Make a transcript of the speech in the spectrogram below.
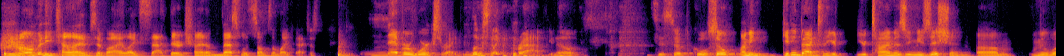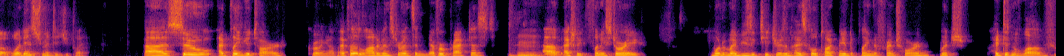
How many times have I like sat there trying to mess with something like that? Just never works right. Looks like crap, you know? It's just so cool. So, I mean, getting back to your, your time as a musician, um, I mean, what, what instrument did you play? Uh, so I played guitar growing up. I played a lot of instruments and never practiced. Hmm. Um, actually, funny story. One of my music teachers in high school talked me into playing the French horn, which I didn't love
